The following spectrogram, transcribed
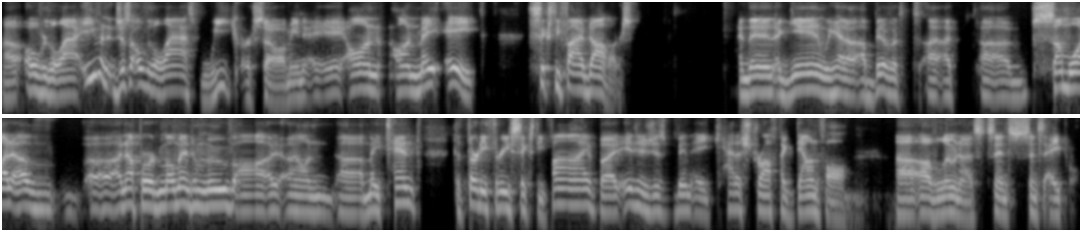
uh, over the last, even just over the last week or so. I mean, on on May eighth, sixty five dollars. And then again, we had a, a bit of a, a, a somewhat of uh, an upward momentum move on, on uh, May 10th to 33.65, but it has just been a catastrophic downfall uh, of Luna since since April.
